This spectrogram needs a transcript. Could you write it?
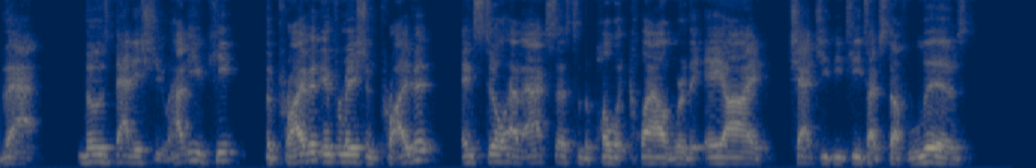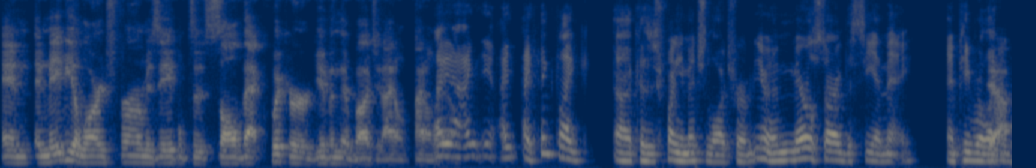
that those that issue? How do you keep the private information private and still have access to the public cloud where the AI ChatGPT type stuff lives and and maybe a large firm is able to solve that quicker given their budget. I don't I don't know. I I, I think like because uh, it's funny you mentioned large firm. You know, Merrill started the CMA, and people were like, yeah.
